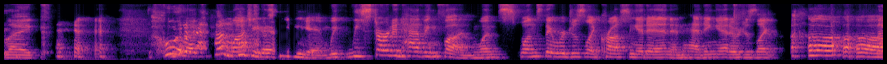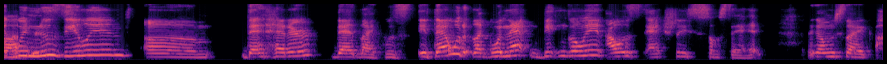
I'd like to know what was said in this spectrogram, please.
Like, who are like fun watching the game. We we started having fun once once they were just like crossing it in and heading it. It was just like, like when New Zealand, um, that header that like was if that would like when that didn't go in, I was actually so sad. Like I'm just like. Oh.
